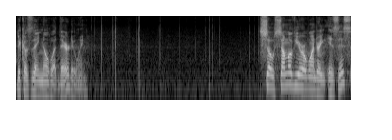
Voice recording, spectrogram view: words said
Because they know what they're doing. So, some of you are wondering is this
